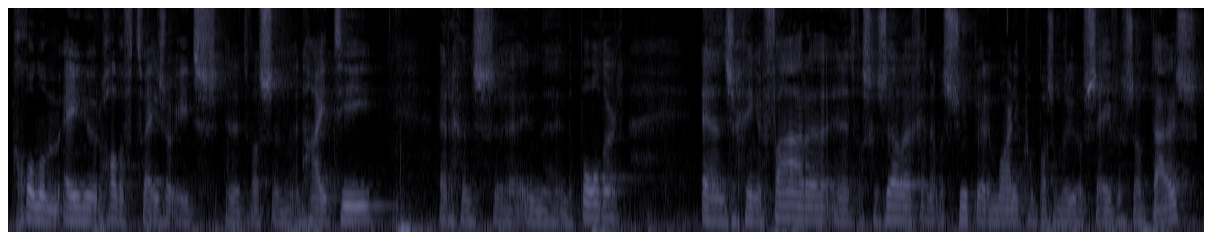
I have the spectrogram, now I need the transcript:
begon om één uur, half twee zoiets. En het was een, een high tea ergens uh, in, in de polder. En ze gingen varen en het was gezellig en dat was super. En Marnie kwam pas om een uur of zeven zo thuis.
